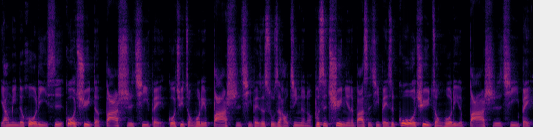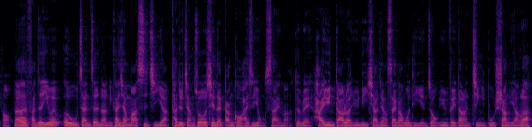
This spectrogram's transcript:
阳明的获利是过去的八十七倍，过去总获利八十七倍，这数字好惊人哦！不是去年的八十七倍，是过去总获利的八十七倍哦。那反正因为俄乌战争啊，你看像马士基啊，他就讲说现在港口还是涌塞嘛，对不对？海运大乱，运力下降，塞港问题严重，运费当然进一步上扬了。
